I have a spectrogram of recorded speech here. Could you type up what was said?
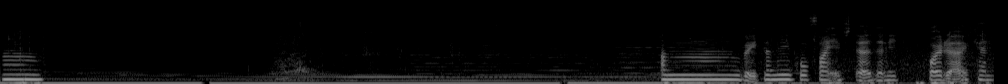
Hmm. Um, wait, let me go find if there's any toy that I can.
